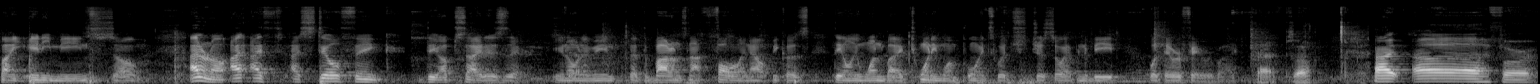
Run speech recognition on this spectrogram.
by any means. So I don't know. I I, I still think the upside is there. You know yeah. what I mean? That the bottom's not falling out because they only won by 21 points, which just so happened to be what they were favored by. Right. So all right. Uh, for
